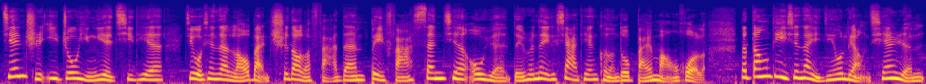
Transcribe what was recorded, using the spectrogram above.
坚持一周营业七天，结果现在老板吃到了罚单，被罚三千欧元，等于说那个夏天可能都白忙活了。那当地现在已经有两千人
